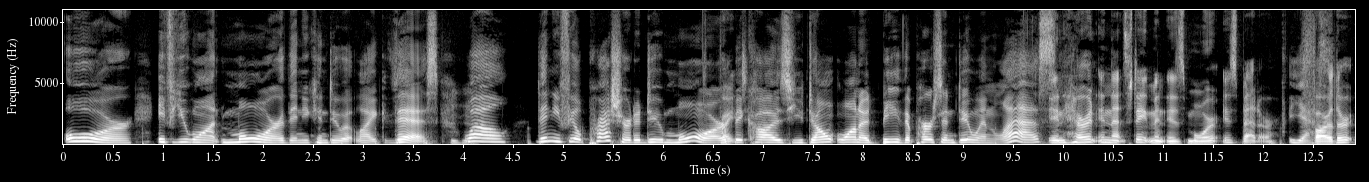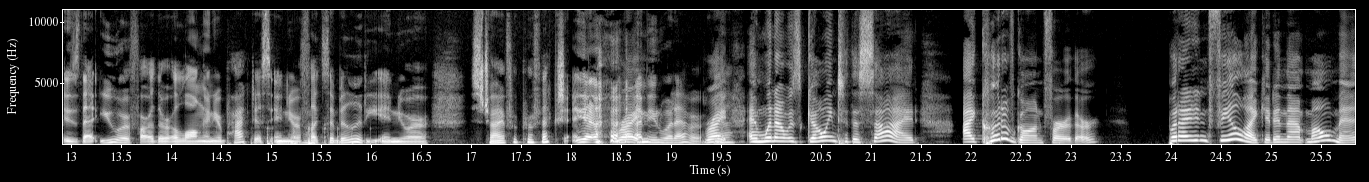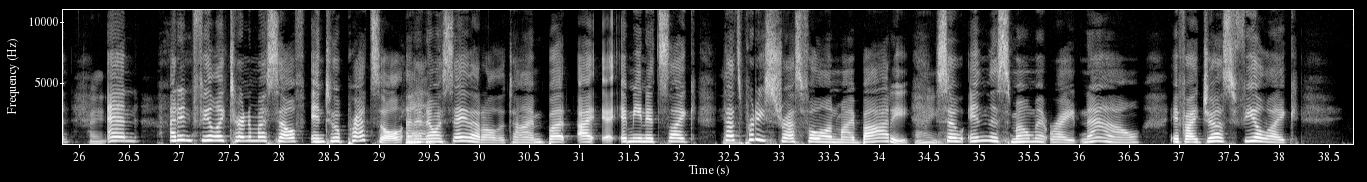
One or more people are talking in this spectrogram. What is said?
or if you want more then you can do it like this Mhm. well then you feel pressure to do more Right. because you don't want to be the person doing less Inherent in that statement is more is better. Yes. Farther is that you are farther along in your practice, in your flexibility, in your strive for perfection. Yeah. Right. I mean, whatever. Right. Yeah. And when I was going to the side, I could have gone further, but I didn't feel like it in that moment. Right. And I didn't feel like turning myself into a pretzel. And I know I say that all the time, but I, I- mean, it's like that's pretty stressful on my body. Right. So in this moment right now, if I just feel like,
